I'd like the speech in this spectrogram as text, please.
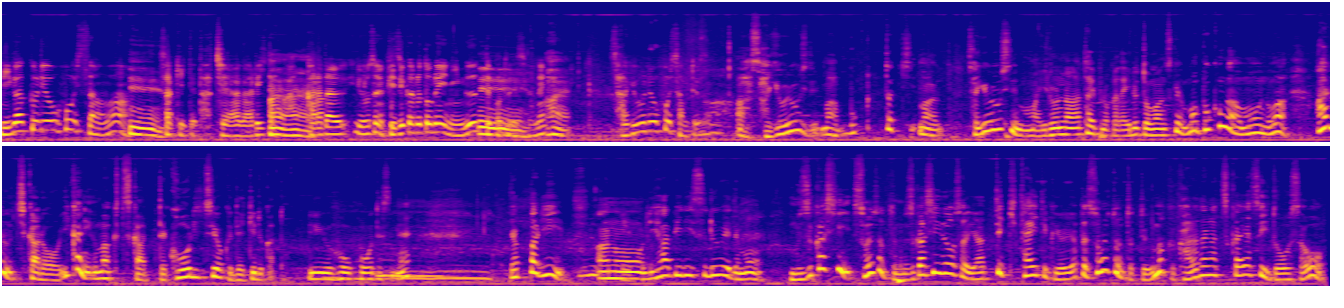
理学療法士さんは、さっき言った立ち上がりとか、体要するにフィジカルトレーニングってことですよね。はい作業療法士さんっていうのは？あ作業療士で、まあ、僕たち、まあ、作業療士でもまあいろんなタイプの方いると思うんですけど、まあ、僕が思うのはある力をいかにうまく使って効率よくできるかという方法ですね。やっぱりあのリハビリする上でも難しいその人って難しい動作をやって鍛えていくよりやっぱりその人にとってうまく体が使いやすい動作を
